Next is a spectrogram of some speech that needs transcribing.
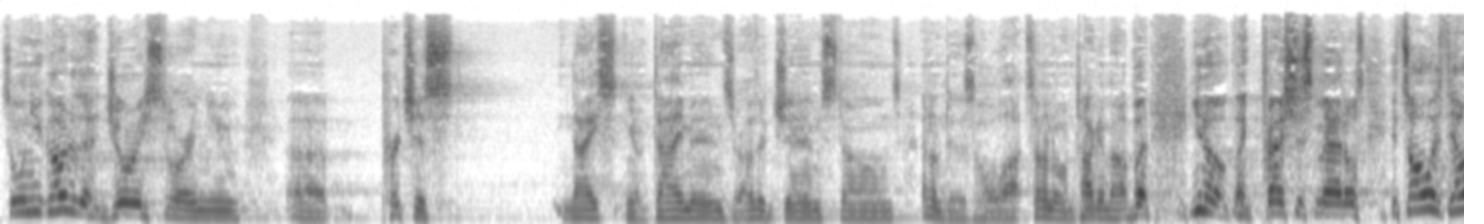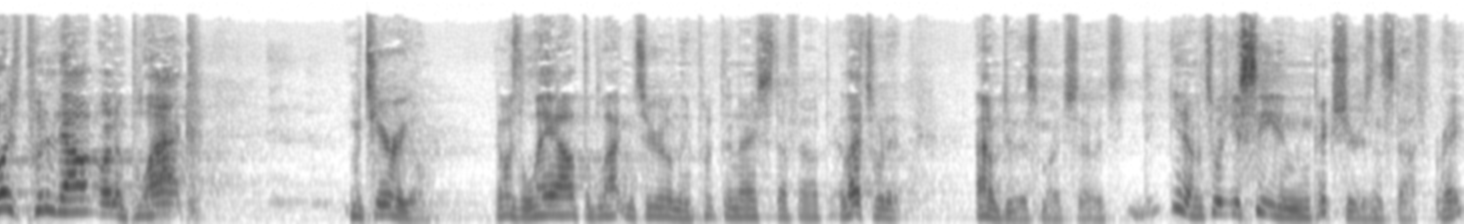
So when you go to the jewelry store and you uh, purchase nice, you know, diamonds or other gemstones. I don't do this a whole lot, so I don't know what I'm talking about. But, you know, like precious metals, it's always, they always put it out on a black material. They always lay out the black material and they put the nice stuff out there. That's what it, I don't do this much, so it's, you know, it's what you see in pictures and stuff, right?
